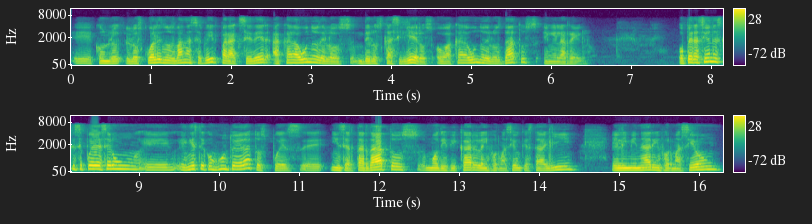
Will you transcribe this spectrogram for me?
eh, con los cuales nos van a servir para acceder a cada uno de los, de los casilleros o a cada uno de los datos en el arreglo. Operaciones que se puede hacer eh, en este conjunto de datos, pues eh, insertar datos, modificar la información que está allí, eliminar información,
